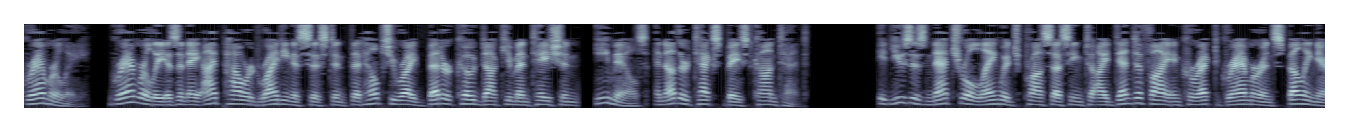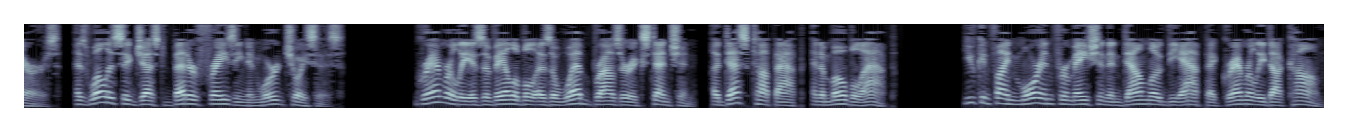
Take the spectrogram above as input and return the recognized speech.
Grammarly. Grammarly is an AI-powered writing assistant that helps you write better code documentation, emails, and other text-based content. It uses natural language processing to identify and correct grammar and spelling errors, as well as suggest better phrasing and word choices. Grammarly is available as a web browser extension, a desktop app, and a mobile app. You can find more information and download the app at grammarly.com.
